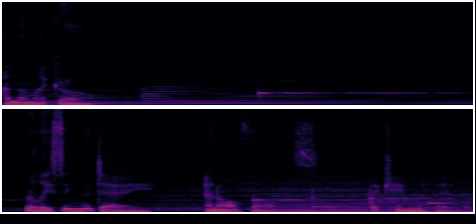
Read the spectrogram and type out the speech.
and then let go. Releasing the day and all thoughts that came with it.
